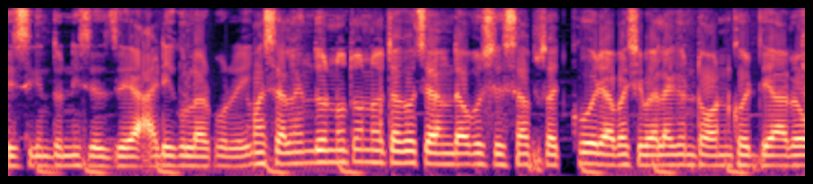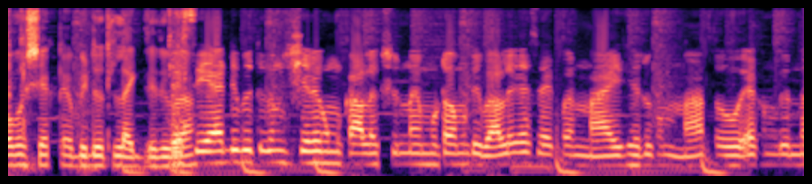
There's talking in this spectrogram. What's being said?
বেশি কিন্তু নিচে যে আইডি গুলার পরে। আমার চ্যানেল নতুন হয়ে থাকো চ্যানেলটা অবশ্যই সাবস্ক্রাইব করে আবার সে বেলাইকনটা অন করে দিয়ে আর অবশ্যই একটা ভিডিওতে লাইক দিয়ে দিবা। সেই আইডি ভিতরে কিন্তু সেরকম কালেকশন নাই মোটামুটি ভালো গেছে একবার নাই সেরকম না তো এখন কিন্তু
